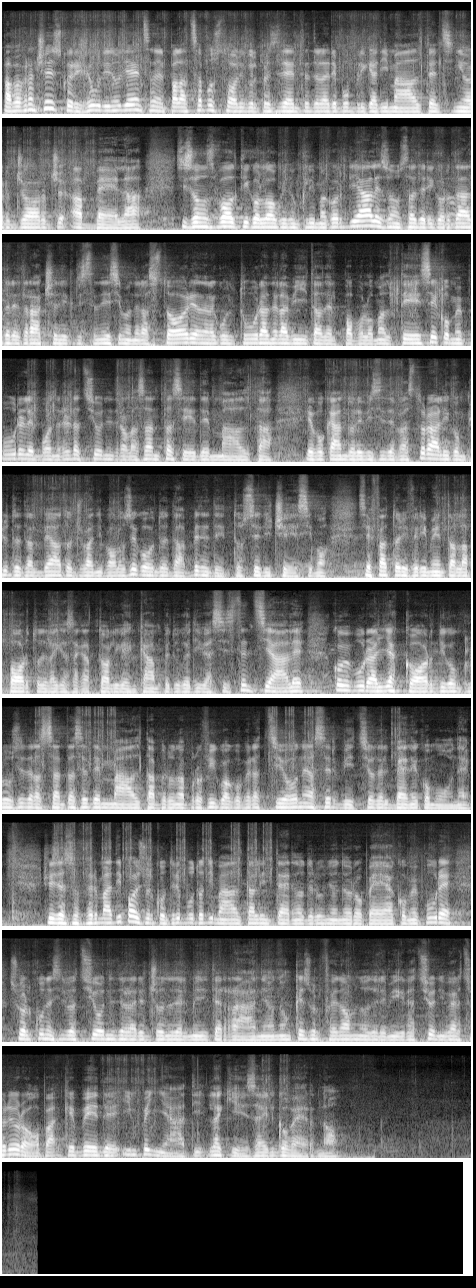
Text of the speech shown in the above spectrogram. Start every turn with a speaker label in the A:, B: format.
A: Papa Francesco ha ricevuto in udienza nel Palazzo Apostolico il Presidente della Repubblica di Malta, il signor George Abela. Si sono svolti i colloqui in un clima cordiale, sono state ricordate le tracce del cristianesimo nella storia, nella cultura, nella vita del popolo maltese, come pure le buone relazioni tra la Santa Sede e Malta, evocando le visite pastorali compiute dal Beato Giovanni Paolo II e da Benedetto XVI. Si è fatto riferimento all'apporto della Chiesa Cattolica in campo educativo e assistenziale, come pure agli accordi conclusi dalla Santa Sede e Malta per un una proficua cooperazione a servizio del bene comune. Ci si è soffermati poi sul contributo di Malta all'interno dell'Unione Europea, come pure su alcune situazioni della regione del Mediterraneo, nonché sul fenomeno delle migrazioni verso l'Europa che vede impegnati la Chiesa e il Governo.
